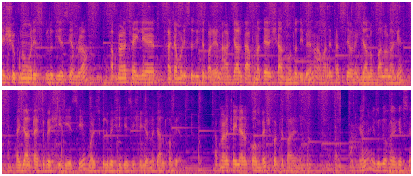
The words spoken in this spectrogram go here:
এই শুকনো মরিচগুলো দিয়েছি আমরা। আপনারা চাইলে কাঁচা মরিচও দিতে পারেন, আর জালটা আপনাদের স্বাদ মতো দিবেন। আমাদের কাছে অনেক জাল ভালো লাগে, তাই জালটা একটু বেশি দিয়েছি, মরিচগুলো বেশি দিয়েছি, সেই জন্য জাল হবে। আপনারা চাইলে আরও কম বেশ করতে পারেন। দেখেন, এগুলো হয়ে গেছে।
